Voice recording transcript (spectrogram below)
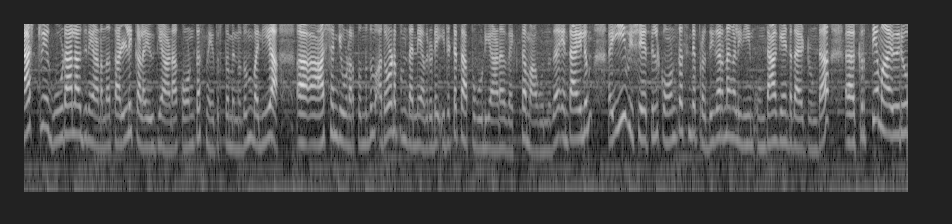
രാഷ്ട്രീയ ഗൂഢാലോചനയാണെന്ന് തള്ളിക്കളയുകയാണ് കോൺഗ്രസ് നേതൃത്വം എന്നതും വലിയ ആശങ്ക ഉണർത്തുന്നതും അതോടൊപ്പം തന്നെ അവരുടെ ഇരട്ടത്താപ്പ് കൂടിയാണ് വ്യക്തമാകുന്നത്. എന്തായാലും ഈ വിഷയത്തിൽ കോൺഗ്രസിന്റെ പ്രതികരണങ്ങൾ ഇനിയും ഉണ്ടാകേണ്ടതായിട്ടുണ്ട്. കൃത്യമായൊരു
